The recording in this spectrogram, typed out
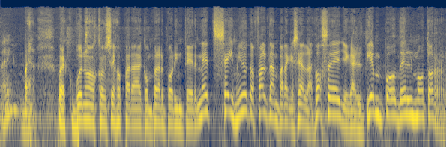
¿vale? Bueno, pues buenos consejos para comprar por internet. Seis minutos faltan para que sean las 12. Llega el tiempo del motor.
